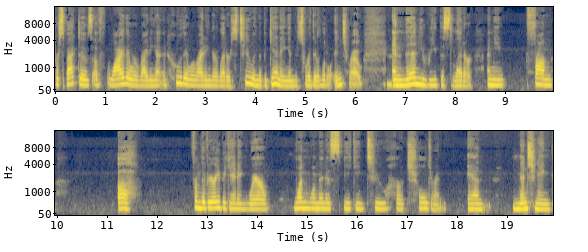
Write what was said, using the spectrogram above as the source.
perspectives of why they were writing it and who they were writing their letters to in the beginning and sort of their little intro. Mm-hmm. And then you read this letter. I mean, from uh from the very beginning where one woman is speaking to her children and mm-hmm. mentioning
